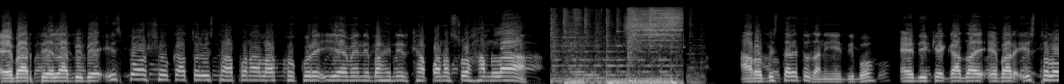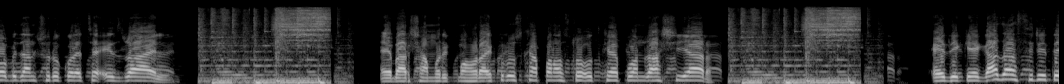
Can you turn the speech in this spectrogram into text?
এবার তেল আবিবে স্পর্শকাতর স্থাপনা লক্ষ্য করে ইয়েমেনি বাহিনীর ক্ষেপণাস্ত্র হামলা। আরও বিস্তারিত জানিয়ে দিব। এদিকে গাজায় এবার স্থল অভিযান শুরু করেছে ইসরায়েল। এবার সামরিক মহড়ায় ক্রুজ ক্ষেপণাস্ত্র উৎক্ষেপণ রাশিয়ার। এদিকে গাজা সিটিতে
